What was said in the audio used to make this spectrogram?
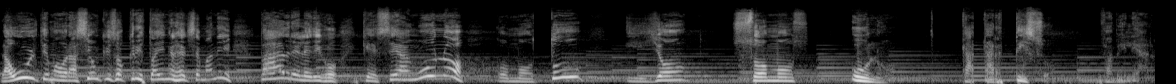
la última oración que hizo Cristo ahí en el Hexemaní, Padre le dijo, que sean uno como tú y yo somos uno. Catartizo, familiar.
